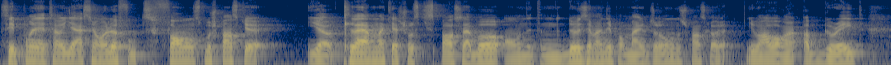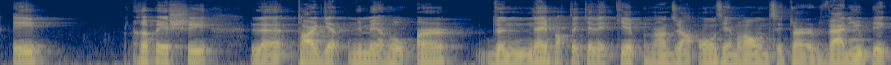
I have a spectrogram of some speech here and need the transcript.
ces points d'interrogation-là, il faut que tu fonces. Moi, je pense que il y a clairement quelque chose qui se passe là-bas. On est une deuxième année pour Mac Jones. Je pense qu'ils vont avoir un upgrade. Et repêcher le target numéro 1 de n'importe quelle équipe rendu en 11e ronde, c'est un value pick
